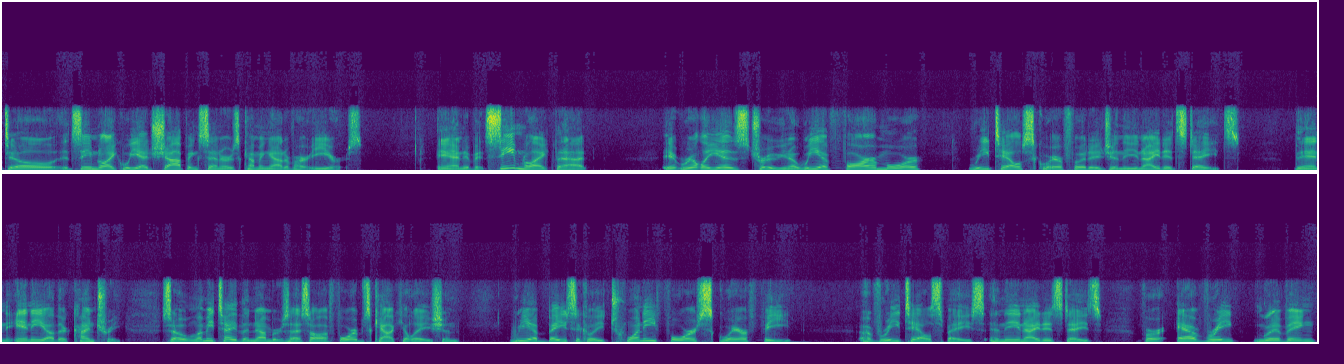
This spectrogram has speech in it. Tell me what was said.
till it seemed like we had shopping centers coming out of our ears. And if it seemed like that, it really is true. You know, we have far more retail square footage in the United States than any other country. So let me tell you the numbers. I saw a Forbes calculation. We have basically 24 square feet of retail space in the United States for every living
